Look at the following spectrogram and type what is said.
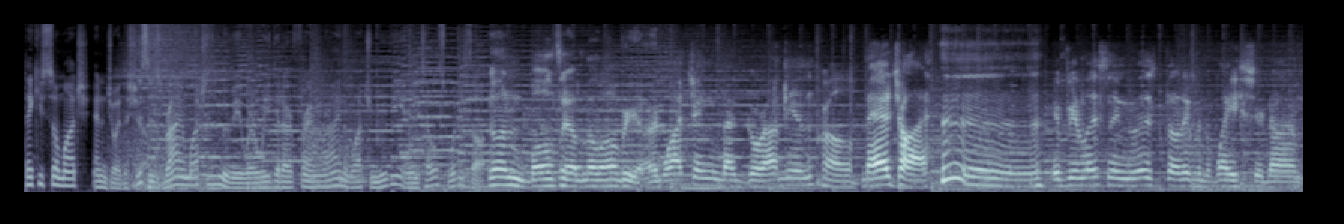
Thank you so much and enjoy the show. This is Ryan Watches a Movie, where we get our friend Ryan to watch a movie and tell us what he thought. Going balls out in the lumberyard. watching the Grunion Pro Magi. if you're listening to this, don't even waste your time.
